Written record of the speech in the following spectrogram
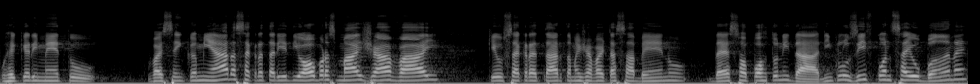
o requerimento vai ser encaminhado à Secretaria de Obras, mas já vai, que o secretário também já vai estar sabendo dessa oportunidade. Inclusive, quando sair o banner,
